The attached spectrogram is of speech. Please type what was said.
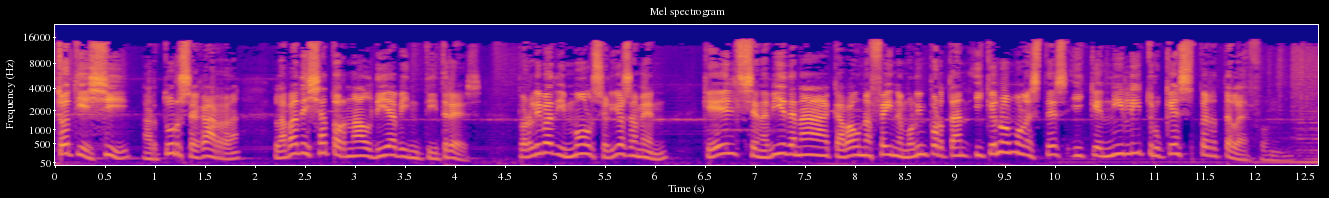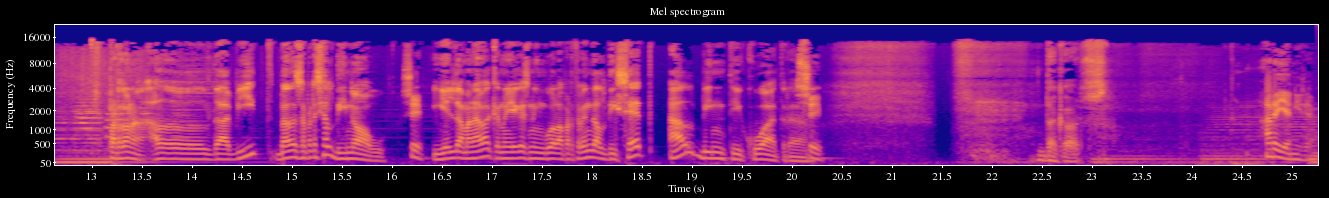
Tot i així, Artur Segarra la va deixar tornar el dia 23, però li va dir molt seriosament que ell se n'havia d'anar a acabar una feina molt important i que no el molestés i que ni li truqués per telèfon. Perdona, el David va desaparèixer el 19. Sí. I ell demanava que no hi hagués ningú a l'apartament del 17 al 24. Sí. D'acord. Ara hi anirem.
